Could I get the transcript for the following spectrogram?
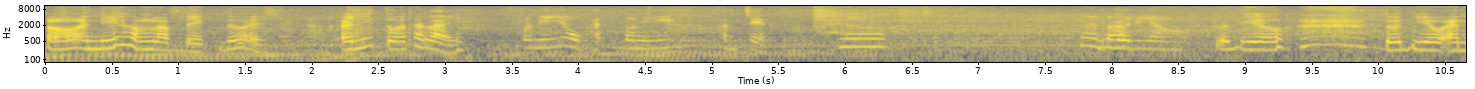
โอ้อันนี้สำหรับเด็กด้วย ใช่ค่ะ อันนี้ตัวเท่าไหร่ตัวนี้อยู่พันตัวนี้พันเจ็ดเออน่ารัตักวเดียว ตัวเดียว ตัวเดียวอัน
